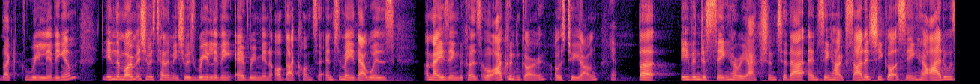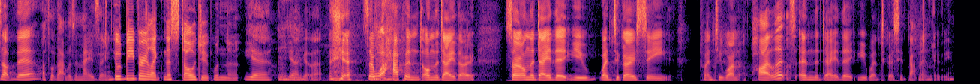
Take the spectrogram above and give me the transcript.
like reliving them. In the moment she was telling me, she was reliving every minute of that concert, and to me that was amazing because well, I couldn't go; I was too young. Yeah. But even just seeing her reaction to that and seeing how excited she got, seeing her idols up there, I thought that was amazing. It would be very like nostalgic, wouldn't it? Yeah, yeah, I mm-hmm. get that. yeah. So what happened on the day though? So on the day that you went to go see Twenty One Pilots, and the day that you went to go see the Batman movie.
